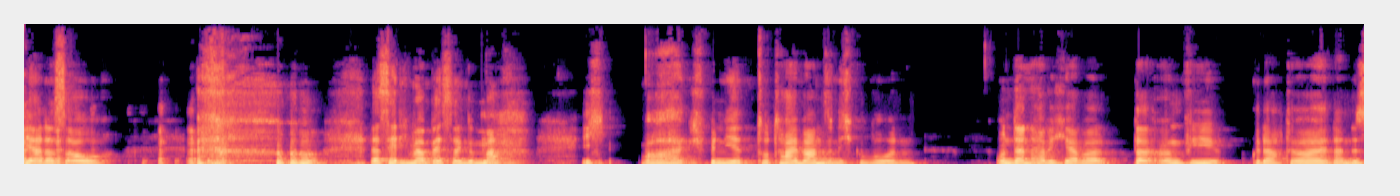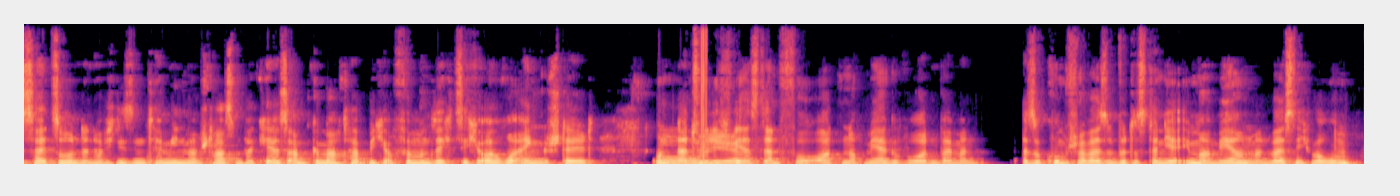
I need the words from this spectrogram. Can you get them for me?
Ja, das auch. das hätte ich mal besser gemacht. Ich, boah, ich bin hier total wahnsinnig geworden. Und dann habe ich aber da irgendwie gedacht, ja, dann ist es halt so. Und dann habe ich diesen Termin beim Straßenverkehrsamt gemacht, habe mich auf 65 Euro eingestellt. Und Oh natürlich yeah. wäre es dann vor Ort noch mehr geworden, weil man, also komischerweise wird es dann ja immer mehr und man weiß nicht warum.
